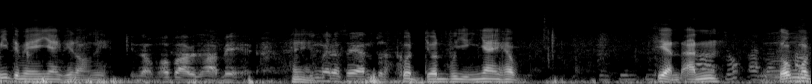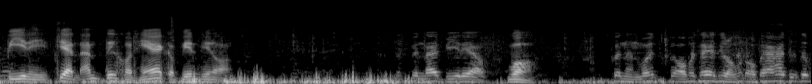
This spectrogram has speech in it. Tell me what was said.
มีแต่แม่ใหญ่พี่น้องเลยกินแล้วพ่อปลาเป็นทาสแม่เฮ้ยยิงไม่ละแสนตัวน่ะคนจนผู้หญิงใหญ่ครับเสียนอันตกมาปีนี่เสียนอันตื้อขอดแหกับเป็นพี่น้องเป็นได้ปีแล้วบ่ เพิ่นหันว่าออกไปใส่สิหรอกมันออกไปหาตึกเตอร์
